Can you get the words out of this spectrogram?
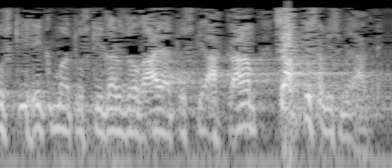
اس کی حکمت، اس کی غرض و غایت، اس کے احکام سب کے سب اس میں آ گئے۔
